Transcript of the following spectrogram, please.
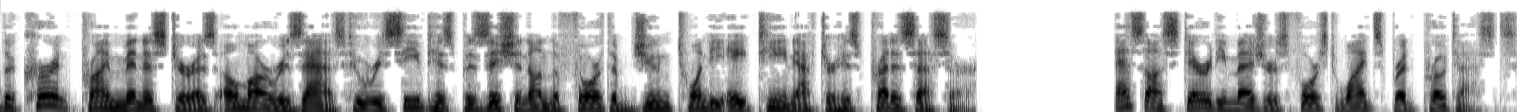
The current Prime Minister is Omar Razzaz who received his position on 4 June 2018 after his predecessor's austerity measures forced widespread protests.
